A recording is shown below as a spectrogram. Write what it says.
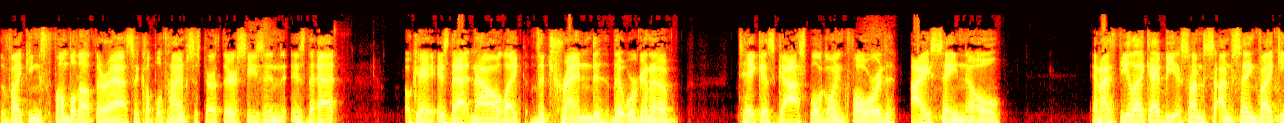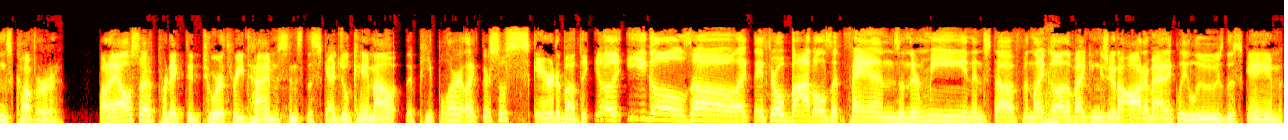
The Vikings fumbled out their ass a couple times to start their season. Is that okay? Is that now like the trend that we're gonna take as gospel going forward? I say no, and I feel like I'd be. So I'm I'm saying Vikings cover, but I also have predicted two or three times since the schedule came out that people are like they're so scared about the oh the Eagles oh like they throw bottles at fans and they're mean and stuff and like oh the Vikings are gonna automatically lose this game.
